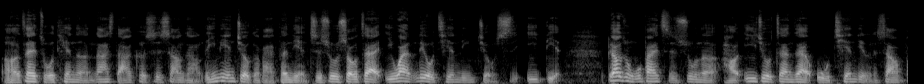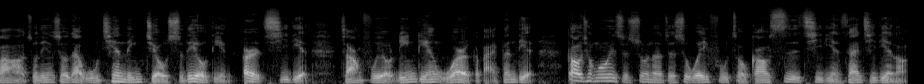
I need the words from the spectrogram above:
呃，在昨天呢，纳斯达克是上涨零点九个百分点，指数收在一万六千零九十一点。标准五百指数呢，好，依旧站在五千点的上方啊，昨天收在五千零九十六点二七点，涨幅有零点五二个百分点。道琼工业指数呢，则是微幅走高四十七点三七点哦。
